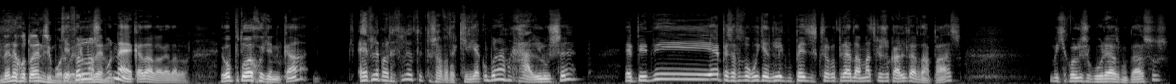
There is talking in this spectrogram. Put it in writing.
Δεν έχω το ένζυμο. Και ρε θέλω παιδί να μου, σου πω, δεν- ναι, κατάλαβα, κατάλαβα. Εγώ που το έχω γενικά, έβλεπα ρε φίλε ότι το Σαββατοκύριακο μπορεί να με χαλούσε επειδή έπεσε αυτό το weekend league που παίζεις ξέρω, 30 μάτς και όσο καλύτερα τα πας. Με είχε κολλήσει ο κουρέας μου Τάσος.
